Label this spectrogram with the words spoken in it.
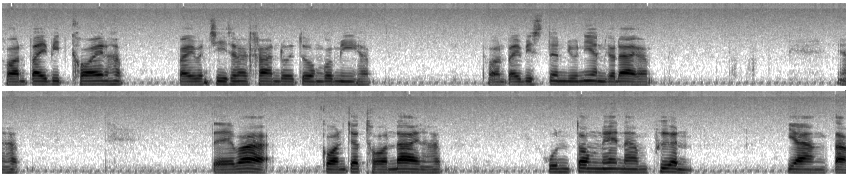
ถอนไปบิตคอยนะครับ ไปบัญชีธนาคารโดยตรงก็มีครับ ถอนไป Western Union ก็ได้ครับนี่ครับ แต่ว่าก่อนจะถอนได้นะครับ คุณต้องแนะนำเพื่อนอย่างต่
